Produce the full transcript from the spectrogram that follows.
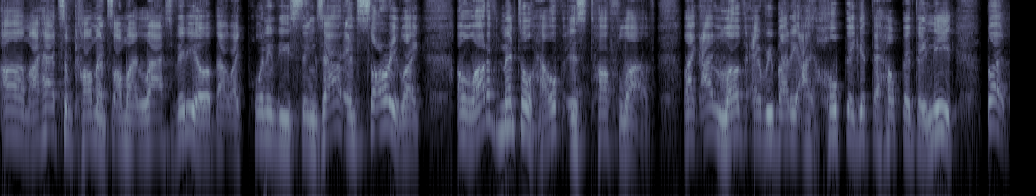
um, I had some comments on my last video about like pointing these things out and sorry, like a lot of mental health is tough love. Like I love everybody, I hope they get the help that they need, but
